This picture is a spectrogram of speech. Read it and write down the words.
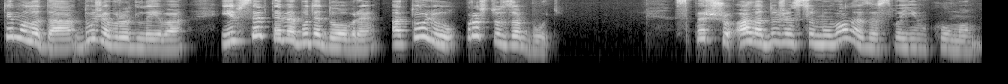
Ти молода, дуже вродлива, і все в тебе буде добре, а Толю просто забудь. Спершу Алла дуже сумувала за своїм кумом,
